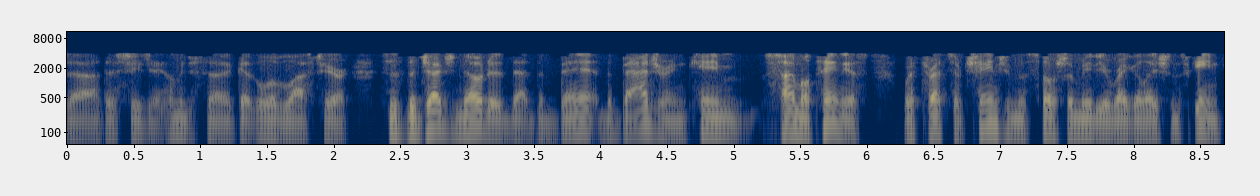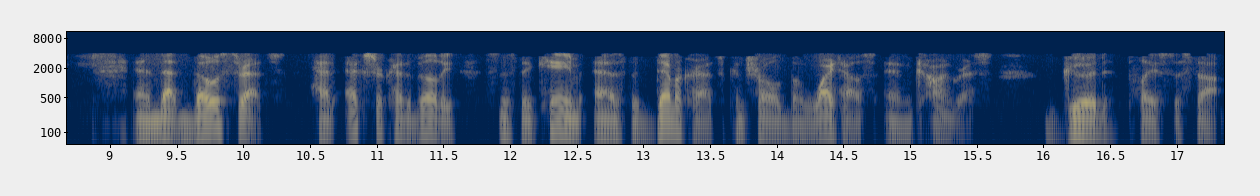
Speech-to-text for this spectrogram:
uh, there's CJ. Let me just uh, get a little last here. It says the judge noted that the the badgering came simultaneous with threats of changing the social media regulation scheme, and that those threats had extra credibility since they came as the Democrats controlled the White House and Congress. Good place to stop.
